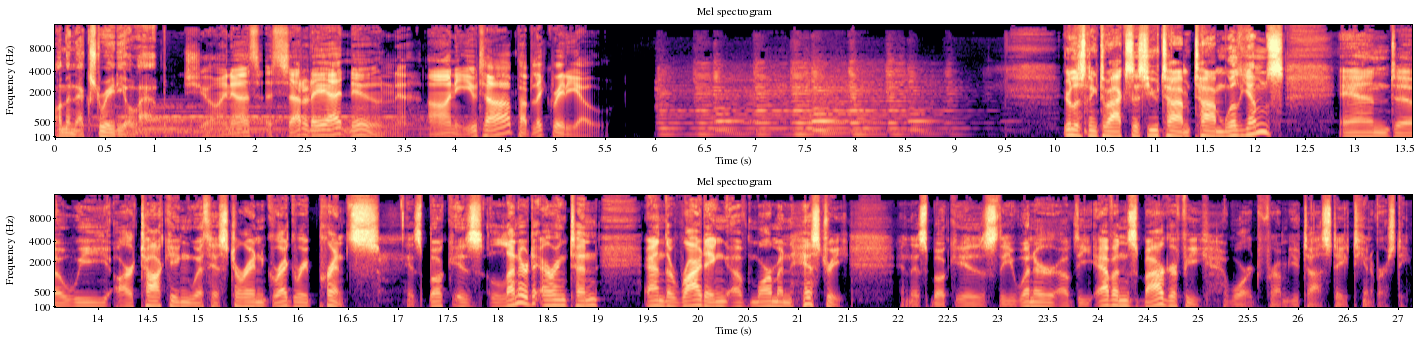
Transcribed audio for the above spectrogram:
on the next Radio Lab. Join us Saturday at noon on Utah Public Radio. You're listening to Access Utah. I'm Tom Williams, and uh, we are talking with historian Gregory Prince. His book is Leonard Arrington and the Writing of Mormon History. And this book is the winner of the Evans Biography Award from Utah State University.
